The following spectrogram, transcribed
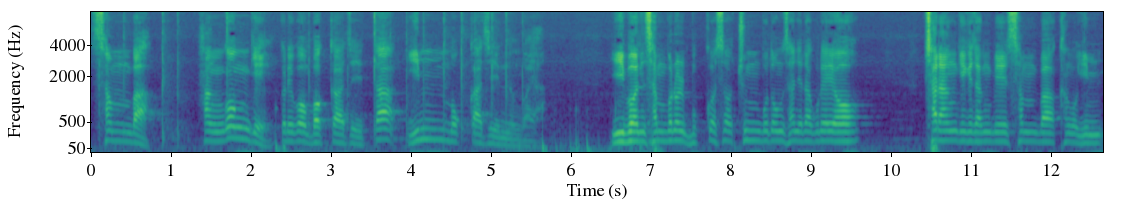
선박, 항공기, 그리고 뭐까지 있다? 임목까지 있는 거야. 2번, 3번을 묶어서 준부동산이라고 그래요. 차량, 기계 장비, 선박, 항공, 임,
